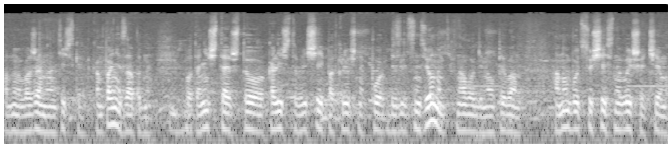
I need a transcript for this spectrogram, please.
одной уважаемой аналитической компании западной. Mm-hmm. Вот они считают, что количество вещей, подключенных по безлицензионным технологиям LP1, оно будет существенно выше, чем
